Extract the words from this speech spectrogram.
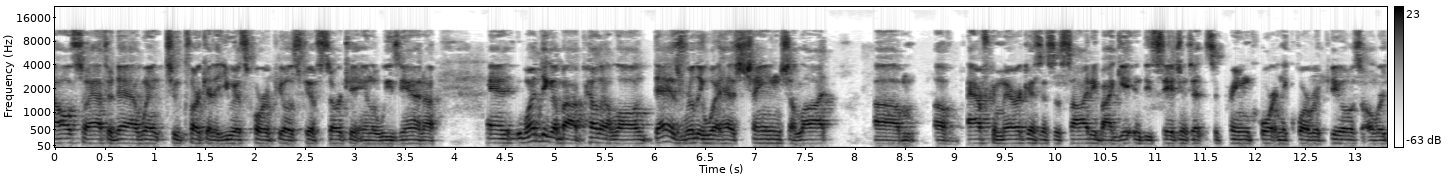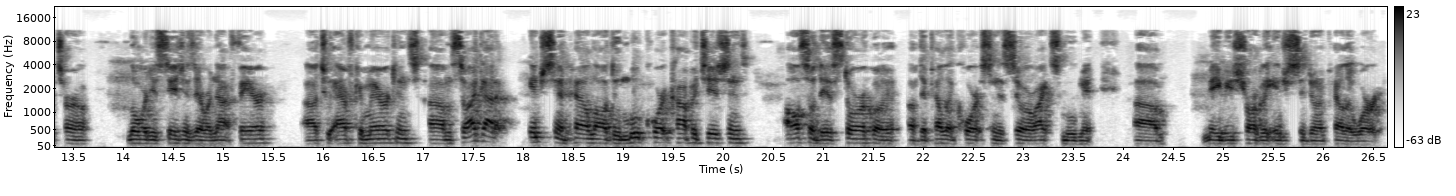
also after that, I went to clerk at the U.S. Court of Appeals Fifth Circuit in Louisiana. And one thing about appellate law, that is really what has changed a lot um, of African Americans in society by getting decisions at the Supreme Court and the Court of Appeals overturn lower decisions that were not fair uh, to African Americans. Um, so I got interested in appellate law, do moot court competitions, also the historical of the appellate courts and the civil rights movement. Um, made me strongly interested in appellate work.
